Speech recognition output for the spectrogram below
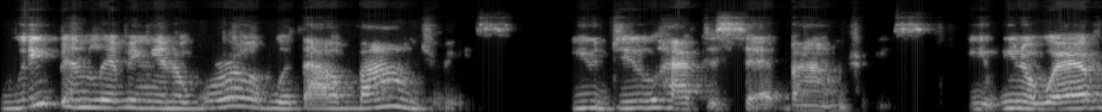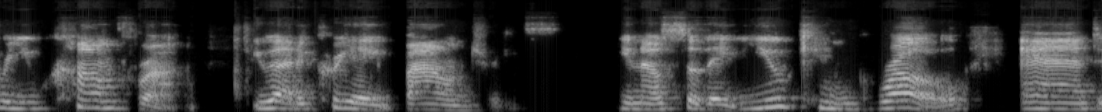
we've been living in a world without boundaries. You do have to set boundaries. You, you know, wherever you come from, you got to create boundaries, you know, so that you can grow and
